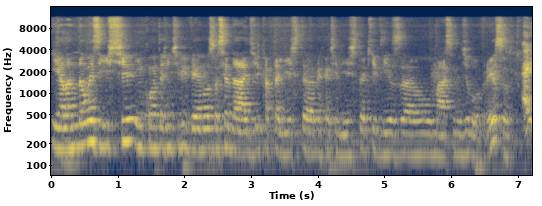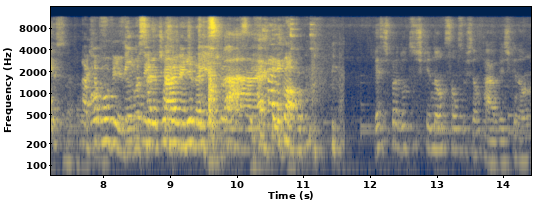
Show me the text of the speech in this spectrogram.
e ela não existe enquanto a gente viver numa sociedade capitalista, mercantilista que visa o máximo de lucro, é isso? É isso. Acabou o vídeo, você vídeo, vai ali daí- copo. Desses produtos que não são sustentáveis, que não...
